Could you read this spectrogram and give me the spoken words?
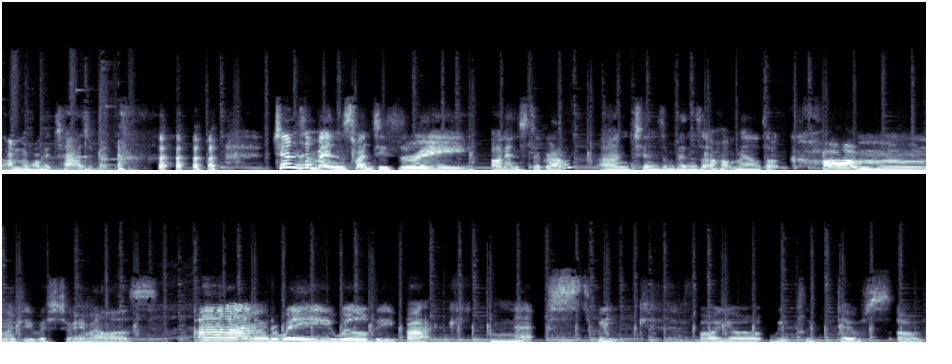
I'm the one in charge of it. Chins and Bins 23 on Instagram and chinsandbins at hotmail.com if you wish to email us. And we will be back next week for your weekly dose of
